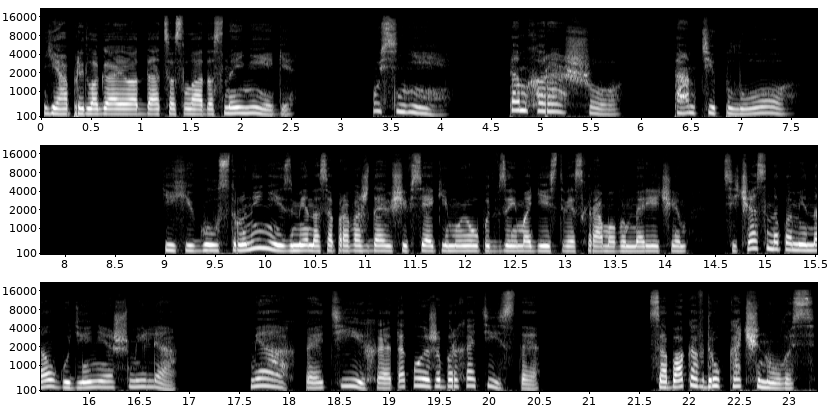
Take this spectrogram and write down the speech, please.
Я предлагаю отдаться сладостной неге. Усни, там хорошо, там тепло. Тихий гул струны, неизменно сопровождающий всякий мой опыт взаимодействия с храмовым наречием, сейчас напоминал гудение шмеля. Мягкое, тихое, такое же бархатистое. Собака вдруг качнулась,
